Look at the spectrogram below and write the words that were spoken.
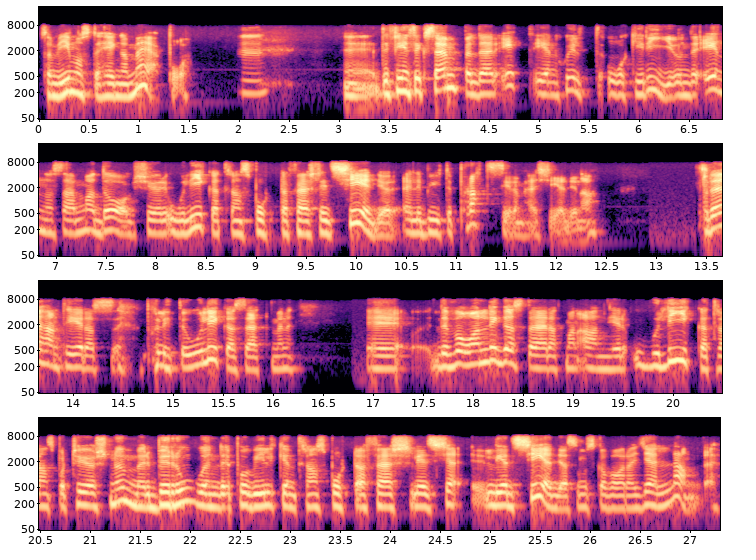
Som vi måste hänga med på. Mm. Eh, det finns exempel där ett enskilt åkeri under en och samma dag kör olika transportaffärsledskedjor eller byter plats i de här kedjorna. Och det hanteras på lite olika sätt, men det vanligaste är att man anger olika transportörsnummer beroende på vilken transportaffärsledskedja som ska vara gällande.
